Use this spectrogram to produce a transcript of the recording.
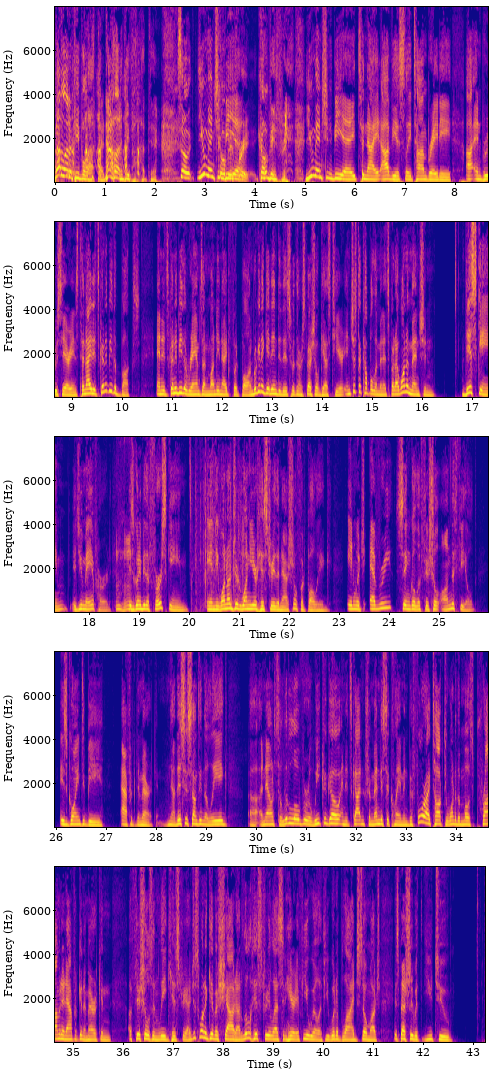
Not a lot of people out there. Not a lot of people out there. So you mentioned COVID BA, free. COVID free. You mentioned BA tonight. Obviously, Tom Brady uh, and Bruce Arians tonight. It's going to be the Bucs and it's going to be the Rams on Monday Night Football. And we're going to get into this with our special guest here in just a couple of minutes. But I want to mention this game, as you may have heard, mm-hmm. is going to be the first game in the 101 year history of the National Football League in which every single official on the field is going to be African American. Now, this is something the league uh, announced a little over a week ago, and it's gotten tremendous acclaim. And before I talk to one of the most prominent African American officials in league history. I just want to give a shout out, a little history lesson here, if you will, if you would oblige so much, especially with you two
